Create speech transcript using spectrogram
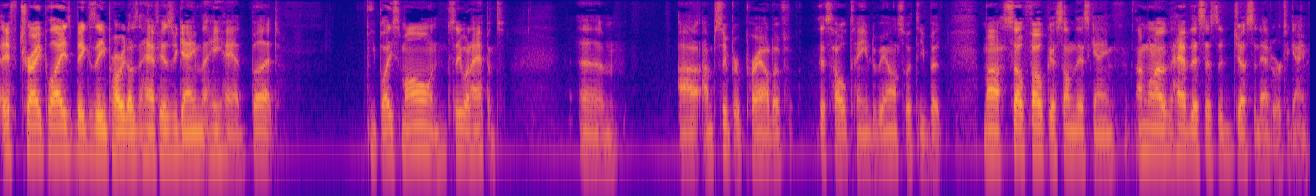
if Trey plays, Big Z probably doesn't have his game that he had, but you play small and see what happens. Um, I, I'm super proud of this whole team, to be honest with you. But my sole focus on this game, I'm going to have this as a Justin Edwards game.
